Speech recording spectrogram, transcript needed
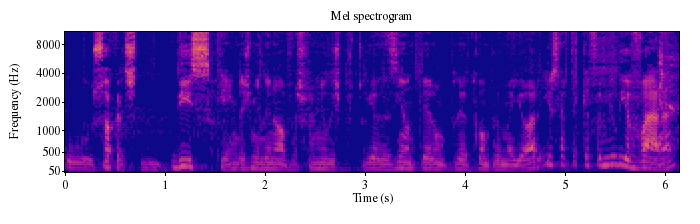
o Sócrates disse que em 2009 as famílias portuguesas iam ter um poder de compra maior e o certo é que a família Vara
